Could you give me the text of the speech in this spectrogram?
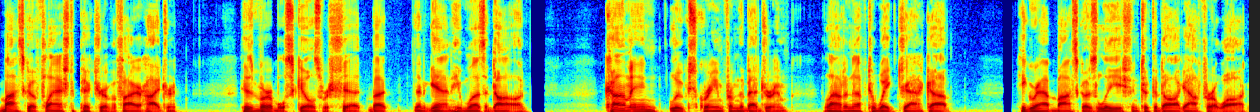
Bosco flashed a picture of a fire hydrant. His verbal skills were shit, but then again, he was a dog. Coming, Luke screamed from the bedroom, loud enough to wake Jack up. He grabbed Bosco's leash and took the dog out for a walk.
